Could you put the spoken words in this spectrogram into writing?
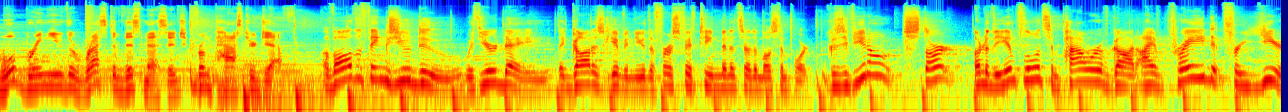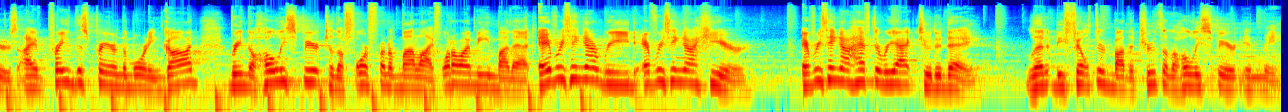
we'll bring you the rest of this message from Pastor Jeff. Of all the things you do with your day that God has given you, the first 15 minutes are the most important. Because if you don't start under the influence and power of God, I have prayed for years. I have prayed this prayer in the morning God, bring the Holy Spirit to the forefront of my life. What do I mean by that? Everything I read, everything I hear, everything I have to react to today, let it be filtered by the truth of the Holy Spirit in me.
